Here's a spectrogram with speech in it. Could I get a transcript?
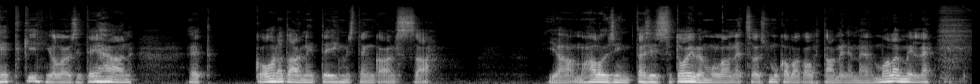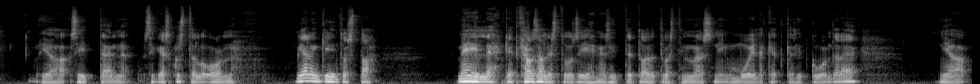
hetki, jolloin se tehdään, että kohdataan niiden ihmisten kanssa, ja mä haluaisin, tai siis se toive mulla on, että se olisi mukava kohtaaminen meille molemmille, ja sitten se keskustelu on mielenkiintoista meille, ketkä osallistuu siihen, ja sitten toivottavasti myös niin kuin muille, ketkä sitten kuuntelee. Ja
